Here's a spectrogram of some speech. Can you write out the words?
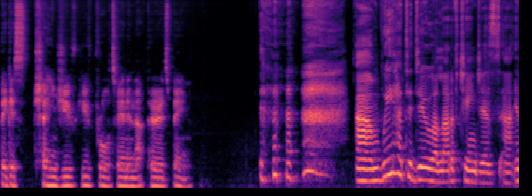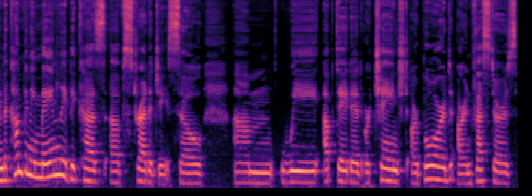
biggest change you've, you've brought in in that period's been? um, we had to do a lot of changes uh, in the company, mainly because of strategy. So um, we updated or changed our board, our investors,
